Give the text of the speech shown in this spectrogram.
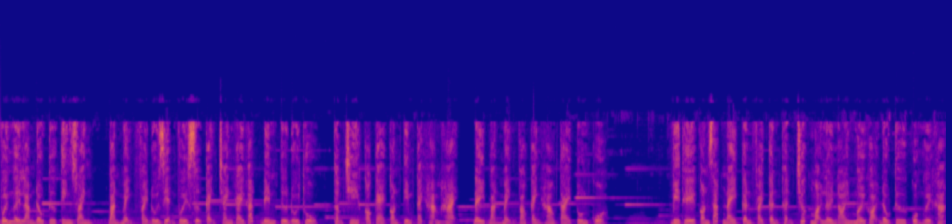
Với người làm đầu tư kinh doanh, bản mệnh phải đối diện với sự cạnh tranh gai gắt đến từ đối thủ, thậm chí có kẻ còn tìm cách hãm hại, đẩy bản mệnh vào cảnh hao tài tốn của. Vì thế con giáp này cần phải cẩn thận trước mọi lời nói mời gọi đầu tư của người khác.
